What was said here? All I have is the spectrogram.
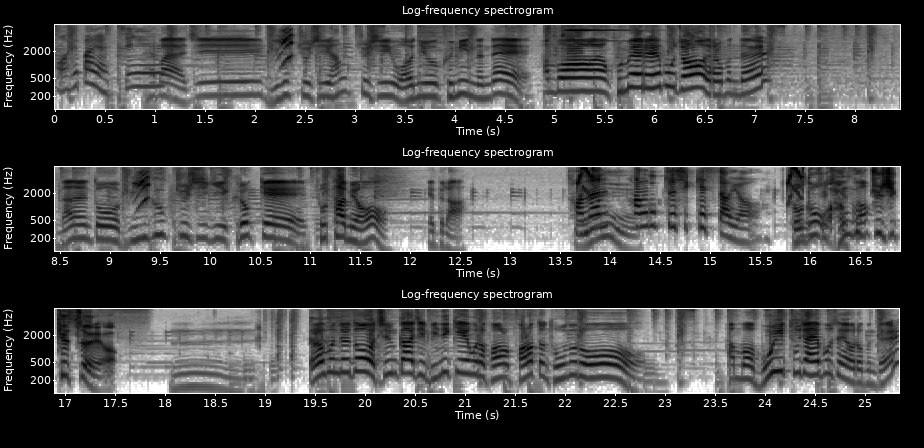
어, 해봐야지. 해봐야지. 미국 주식, 한국 주식, 원유, 금이 있는데 한번 구매를 해보죠, 여러분들. 나는 또 미국 주식이 그렇게 좋다며, 얘들아. 저는 오. 한국 주식 했어요. 저도? 한국 주식 했어요. 음. 여러분들도 지금까지 미니게임으로 벌, 벌었던 돈으로 한번 모의 투자 해보세요, 여러분들.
